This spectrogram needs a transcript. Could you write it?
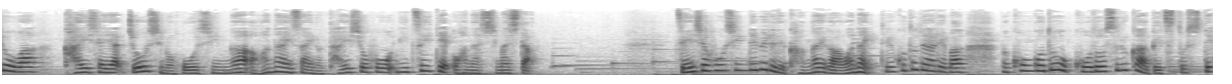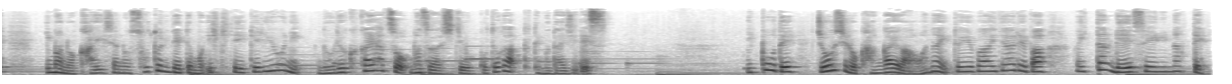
今日は会社や上司の方針が合わない際の対処法についてお話ししました。全社方針レベルで考えが合わないということであれば今後どう行動するかは別として今の会社の外に出ても生きていけるように能力開発をまずはしておくことがとても大事です。一方で上司の考えが合わないという場合であれば一旦冷静になって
